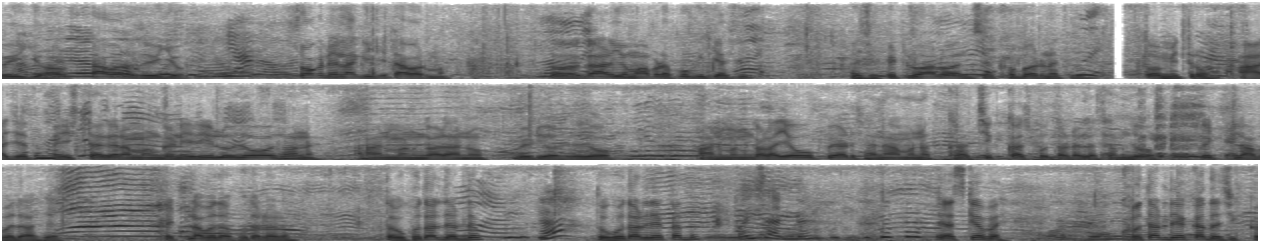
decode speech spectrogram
વહી ગયો હાવ ટાવર જ વહી ગયો. શોકને લાગી છે ટાવરમાં તો ગાળીઓમાં આપણે પૂગી ગયા છીએ. હજી કેટલું હાલવાનું છે ખબર નથી. તો મિત્રો આજે તમે ઇન્સ્ટાગ્રામમાં ઘણી રીલો જોવો છો ને? હનુમાનગાળાનો વીડિયો છે જો. હનુમાનગાળા એવો પેડ છે ને આમાં નખા ચિક્કા જ ફૂતાડેલા સમજો કેટલા બધા છે. કેટલા બધા ફૂતાડેલા. તો ખુતાડી દે દેવ તો ખુતાડી દે એકાદ? પૈસા ને એસ કે ભાઈ? ખોતાડી દે એકાદ સિક્કો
